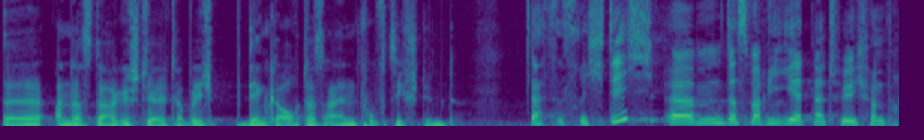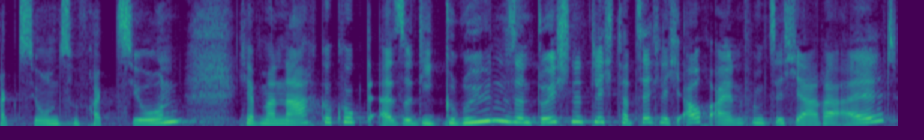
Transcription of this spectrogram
äh, anders dargestellt habe. Ich denke auch, dass 51 stimmt. Das ist richtig. Ähm, das variiert natürlich von Fraktion zu Fraktion. Ich habe mal nachgeguckt. Also die Grünen sind durchschnittlich tatsächlich auch 51 Jahre alt.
